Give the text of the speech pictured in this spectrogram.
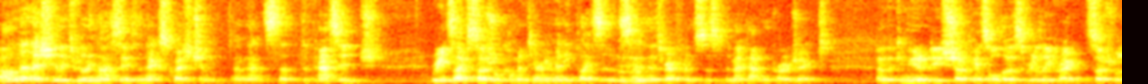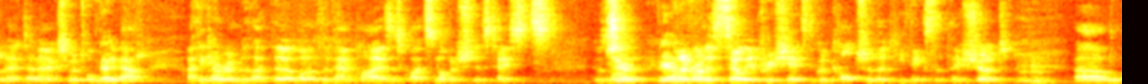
Um, that actually leads really nicely into the next question, and that's that the passage reads like social commentary in many places, mm-hmm. and there's references to the Manhattan Project, and the communities showcase all those really great social dynamics you were talking right. about. I think I remember like the one of the vampires is quite snobbish in his tastes because sure, not, yeah. not everyone necessarily appreciates the good culture that he thinks that they should. Mm-hmm. Um,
